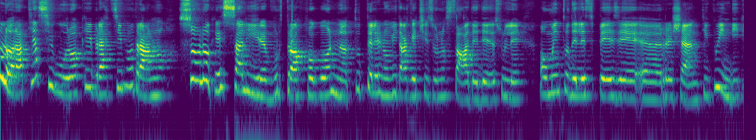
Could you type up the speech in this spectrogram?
Allora ti assicuro che i prezzi potranno solo che salire purtroppo con tutte le novità che ci sono state de- sull'aumento delle spese eh, recenti. Quindi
